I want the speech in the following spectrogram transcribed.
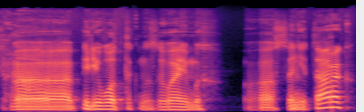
перевод так называемых санитарок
